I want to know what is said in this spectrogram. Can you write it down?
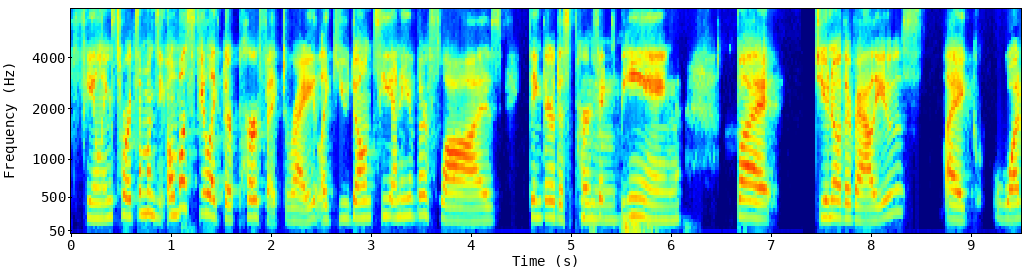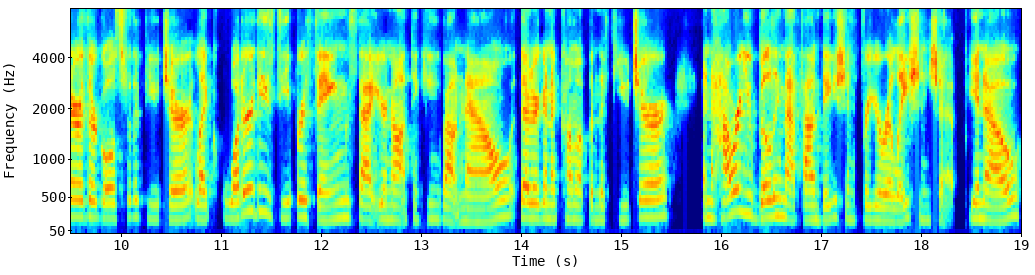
feelings towards someone. You almost feel like they're perfect, right? Like you don't see any of their flaws, think they're this perfect mm-hmm. being. But do you know their values? Like, what are their goals for the future? Like, what are these deeper things that you're not thinking about now that are going to come up in the future? And how are you building that foundation for your relationship? You know,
